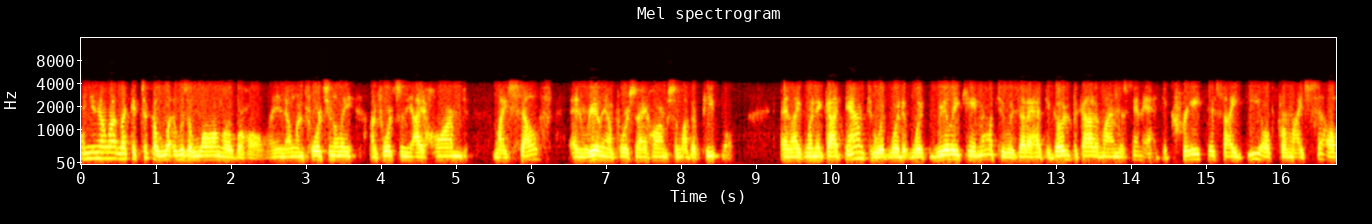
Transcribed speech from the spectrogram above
and you know what? Like it took a it was a long overhaul. And you know, unfortunately, unfortunately, I harmed myself and really unfortunately I harmed some other people. And like when it got down to it, what it what really came out to was that I had to go to the God of my understanding. I had to create this ideal for myself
